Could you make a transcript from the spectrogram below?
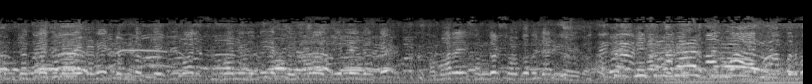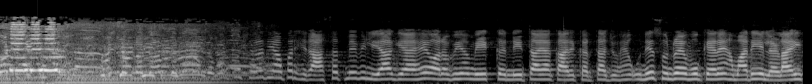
हम जनता की लड़ाई लड़े जब तक केजरीवाल इस्तीफा नहीं देते या केजरीवाल जेल नहीं जाते। हमारा ये संघर्ष सड़कों पर जारी रहेगा। पुलिस अपना काम कर रही है यहाँ पर हिरासत में भी लिया गया है और अभी हम एक नेता या कार्यकर्ता जो है, उन्हें सुन रहे हैं, वो कह रहे हैं, हमारी ये लड़ाई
